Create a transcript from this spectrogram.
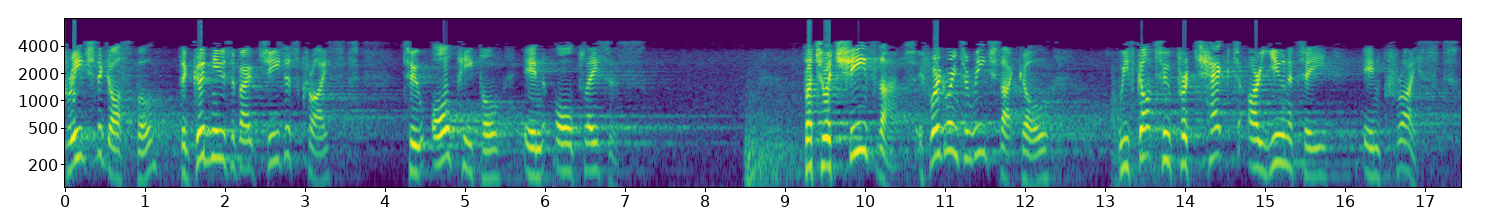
preach the gospel, the good news about Jesus Christ, to all people in all places. But to achieve that, if we're going to reach that goal, we've got to protect our unity in Christ.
